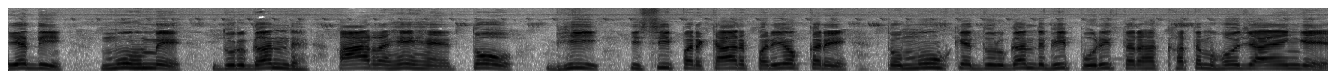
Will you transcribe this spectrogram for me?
यदि मुँह में दुर्गंध आ रहे हैं तो भी इसी प्रकार प्रयोग करें तो मुँह के दुर्गंध भी पूरी तरह खत्म हो जाएँगे।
